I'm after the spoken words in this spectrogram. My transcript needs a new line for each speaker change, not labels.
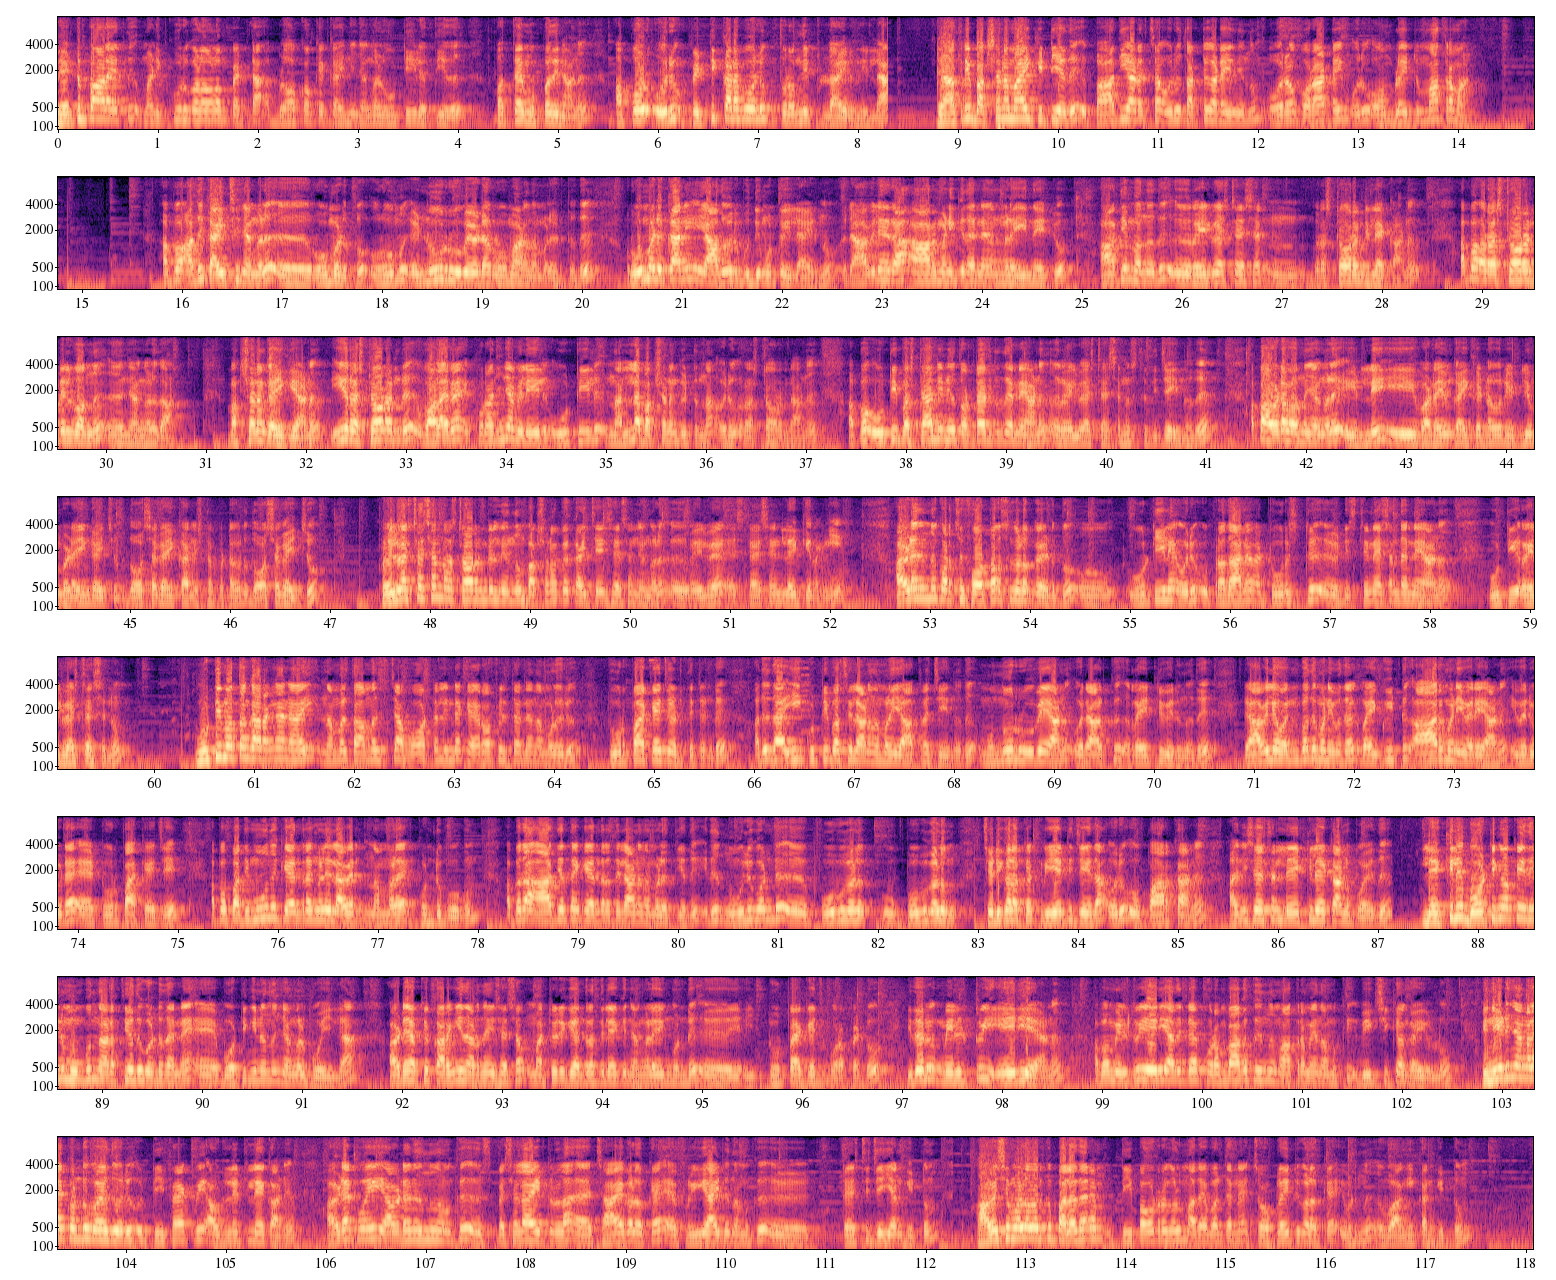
മേട്ടുപ്പാളയത്ത് മണിക്കൂറുകളോളം പെട്ട ബ്ലോക്കൊക്കെ കഴിഞ്ഞ് ഞങ്ങൾ ഊട്ടിയിലെത്തിയത് പത്ത് മുപ്പതിനാണ്. അപ്പോൾ ഒരു പെട്ടിക്കട പോലും തുറന്നിട്ടുണ്ടായിരുന്നില്ല. രാത്രി ഭക്ഷണമായി കിട്ടിയത് പാതി അടച്ച ഒരു തട്ടുകടയിൽ നിന്നും ഓരോ പൊറാട്ടയും ഒരു ഓംപ്ലേറ്റും മാത്രമാണ്. അപ്പോൾ അത് കഴിച്ച് ഞങ്ങൾ റൂം എടുത്തു. റൂം എണ്ണൂറ് രൂപയുടെ റൂമാണ് നമ്മൾ എടുത്തത്. റൂം എടുക്കാൻ യാതൊരു ബുദ്ധിമുട്ടും ഇല്ലായിരുന്നു. രാവിലെ ആറ് മണിക്ക് തന്നെ ഞങ്ങൾ എഴുന്നേറ്റു. ആദ്യം വന്നത് റെയിൽവേ സ്റ്റേഷൻ റെസ്റ്റോറന്റിലേക്കാണ്. അപ്പോൾ റെസ്റ്റോറന്റിൽ വന്ന് ഇതാ ഭക്ഷണം കഴിക്കുകയാണ്. ഈ റെസ്റ്റോറന്റ് വളരെ കുറഞ്ഞ വിലയിൽ ഊട്ടിയിൽ നല്ല ഭക്ഷണം കിട്ടുന്ന ഒരു റെസ്റ്റോറന്റ് ആണ് അപ്പോൾ ഊട്ടി ബസ് സ്റ്റാൻഡിന് തൊട്ടടുത്ത് തന്നെയാണ് റെയിൽവേ സ്റ്റേഷൻ സ്ഥിതി ചെയ്യുന്നത്. അപ്പോൾ അവിടെ വന്ന് ഞങ്ങൾ ഇഡ്ഡലി ഈ വടയും കഴിക്കേണ്ടവർ ഇഡ്ഡലിയും വടയും കഴിച്ചു. ദോശ കഴിക്കാൻ ഇഷ്ടപ്പെട്ടവർ ദോശ കഴിച്ചു. റെയിൽവേ സ്റ്റേഷൻ റെസ്റ്റോറന്റിൽ നിന്നും ഭക്ഷണമൊക്കെ കഴിച്ചതിന് ശേഷം ഞങ്ങൾ റെയിൽവേ സ്റ്റേഷനിലേക്ക് ഇറങ്ങി. അവിടെ നിന്ന് കുറച്ച് ഫോട്ടോസുകളൊക്കെ എടുത്തു. ഊട്ടിയിലെ ഒരു പ്രധാന ടൂറിസ്റ്റ് ഡെസ്റ്റിനേഷൻ തന്നെയാണ് ഊട്ടി റെയിൽവേ സ്റ്റേഷനും. ഊട്ടി മൊത്തം കറങ്ങാനായി നമ്മൾ താമസിച്ച ഹോട്ടലിന്റെ കെയർ ഓഫിൽ തന്നെ നമ്മളൊരു ടൂർ പാക്കേജ് എടുത്തിട്ടുണ്ട്. അത് ഇതാ ഈ കുട്ടി ബസ്സിലാണ് നമ്മൾ യാത്ര ചെയ്യുന്നത്. മുന്നൂറ് രൂപയാണ് ഒരാൾക്ക് റേറ്റ് വരുന്നത്. രാവിലെ ഒൻപത് മണി മുതൽ വൈകിട്ട് ആറ് മണി വരെയാണ് ഇവരുടെ ടൂർ പാക്കേജ് അപ്പോൾ പതിമൂന്ന് കേന്ദ്രങ്ങളിൽ അവർ നമ്മളെ കൊണ്ടുപോകും. അപ്പോൾ ആദ്യത്തെ കേന്ദ്രത്തിലാണ് നമ്മൾ എത്തിയത്. ഇത് നൂലുകൊണ്ട് പൂവുകൾ പൂവുകളും ചെടികളൊക്കെ ക്രിയേറ്റ് ചെയ്ത ഒരു പാർക്കാണ് അതിനുശേഷം ലേക്കിലേക്കാണ് പോയത്. ലേക്കിൽ ബോട്ടിംഗ് ഒക്കെ ഇതിനു മുമ്പും നടത്തിയത് കൊണ്ട് തന്നെ ബോട്ടിങ്ങിനൊന്നും ഞങ്ങൾ പോയില്ല. അവിടെയൊക്കെ കറങ്ങി നടന്നതിന് ശേഷം മറ്റൊരു കേന്ദ്രത്തിലേക്ക് ഞങ്ങളെയും കൊണ്ട് ടൂർ പാക്കേജ് പുറപ്പെട്ടു. ഇതൊരു മിലിറ്ററി ഏരിയയാണ്. അപ്പോൾ മിലിറ്ററി ഏരിയ അതിന്റെ പുറംഭാഗത്ത് നിന്ന് മാത്രമേ നമുക്ക് വീക്ഷിക്കാൻ കഴിയുള്ളൂ. പിന്നീട് ഞങ്ങളെ കൊണ്ടുപോയത് ഒരു ടീ ഫാക്ടറി ഔട്ട്ലെറ്റിലേക്കാണ്. അവിടെ പോയി അവിടെ നിന്ന് നമുക്ക് സ്പെഷ്യലായിട്ടുള്ള ചായകളൊക്കെ ഫ്രീ ആയിട്ട് നമുക്ക് ടേസ്റ്റ് ചെയ്യാൻ കിട്ടും. ആവശ്യമുള്ളവർക്ക് പലതരം ടീ പൗഡറുകളും അതേപോലെ തന്നെ ചോക്ലേറ്റുകളൊക്കെ ഇവിടുന്ന് വാങ്ങിക്കാൻ കിട്ടും.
